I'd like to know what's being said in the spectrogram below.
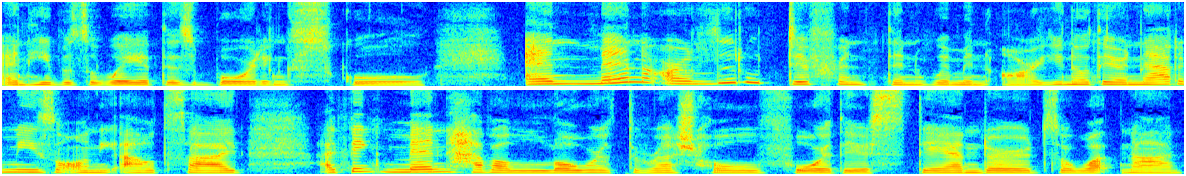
And he was away at this boarding school. And men are a little different than women are. You know, their anatomies on the outside. I think men have a lower threshold for their standards or whatnot.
